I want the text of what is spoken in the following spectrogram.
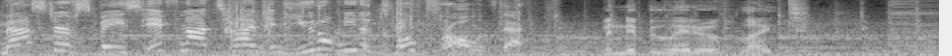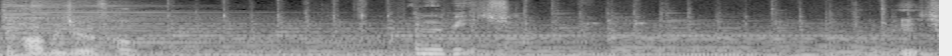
Master of space, if not time, and you don't need a cloak for all of that. Manipulator of light. And harbinger of hope. From the beach? The peach?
